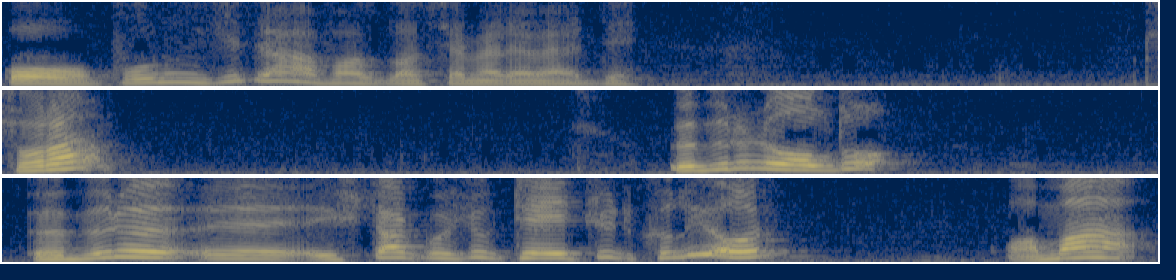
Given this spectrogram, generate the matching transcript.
O bununki daha fazla semere verdi. Sonra öbürü ne oldu? Öbürü e, iştah kuşluk teheccüd kılıyor ama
